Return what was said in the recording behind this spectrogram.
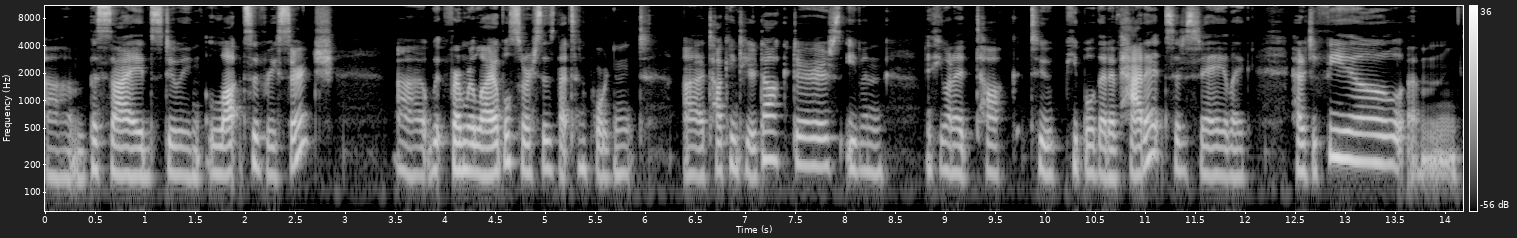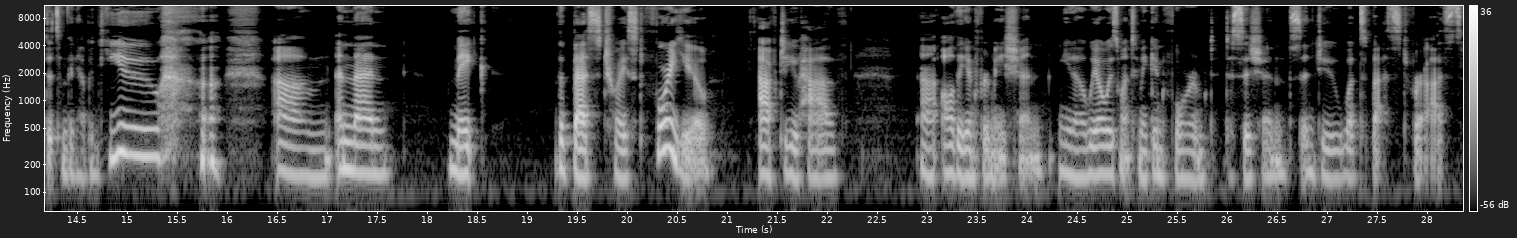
um, besides doing lots of research uh, from reliable sources, that's important. Uh, talking to your doctors, even if you want to talk to people that have had it, so to say, like, how did you feel? Um, did something happen to you? um, and then make the best choice for you after you have uh, all the information. You know, we always want to make informed decisions and do what's best for us.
